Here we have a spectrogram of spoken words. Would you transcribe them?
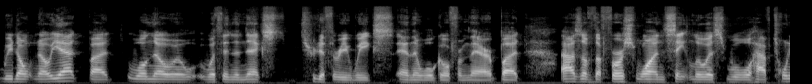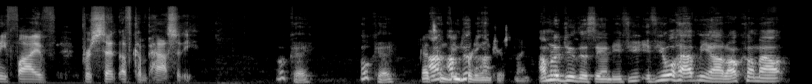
we don't know yet, but we'll know within the next two to three weeks, and then we'll go from there. But as of the first one, St. Louis will have 25% of capacity. Okay. Okay. That's going to be pretty interesting. I'm going to do this, Andy. If you if you will have me out, I'll come out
